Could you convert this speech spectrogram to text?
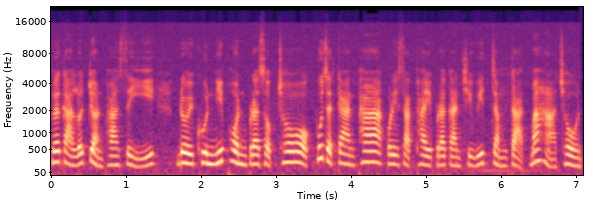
เพื่อการลดหย่อนภาษี โดยคุณนิพนธ์ประสบโชค ผู้จัดการภาคบริษัทไทยประกันชีวิตจำกัดมหาชน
